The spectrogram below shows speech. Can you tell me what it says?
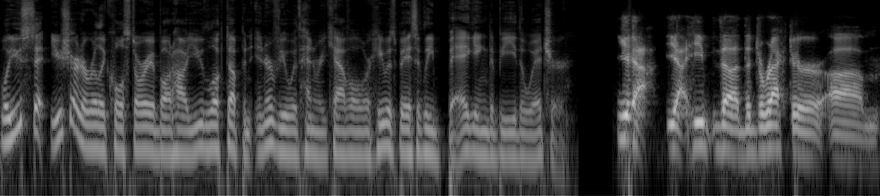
Well, you said you shared a really cool story about how you looked up an interview with Henry Cavill where he was basically begging to be the Witcher. Yeah, yeah. He the the director um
